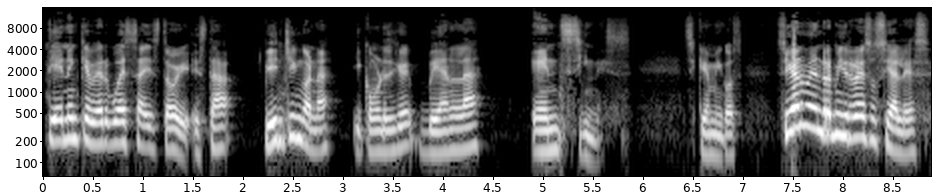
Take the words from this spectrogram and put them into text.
tienen que ver West Side Story, está bien chingona. Y como les dije, véanla en cines. Así que amigos, síganme en mis redes sociales,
